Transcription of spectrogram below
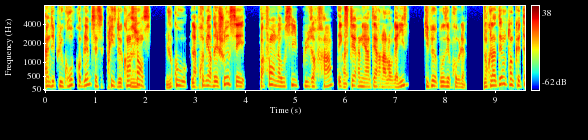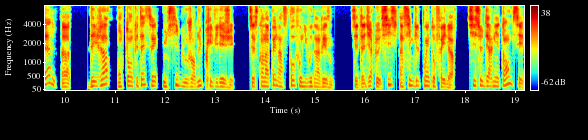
un des plus gros problèmes, c'est cette prise de conscience. Du coup, la première des choses, c'est parfois on a aussi plusieurs freins externes et internes à l'organisme qui peuvent poser problème. Donc l'AD en tant que tel, euh, déjà en tant que tel, c'est une cible aujourd'hui privilégiée. C'est ce qu'on appelle un SPOF au niveau d'un réseau. C'est-à-dire que si un single point of failure, si ce dernier tombe, c'est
